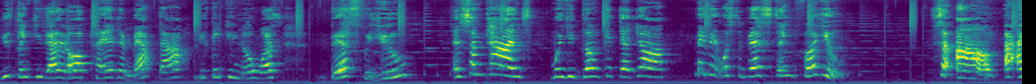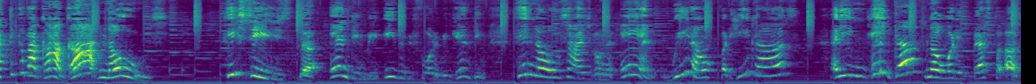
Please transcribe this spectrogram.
You think you got it all planned and mapped out. You think you know what's best for you. And sometimes when you don't get that job, maybe it was the best thing for you. So um, I, I think about God. God knows he sees the ending even before the beginning. He knows how it's going to end. We don't, but he does. And he, he does know what is best for us.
